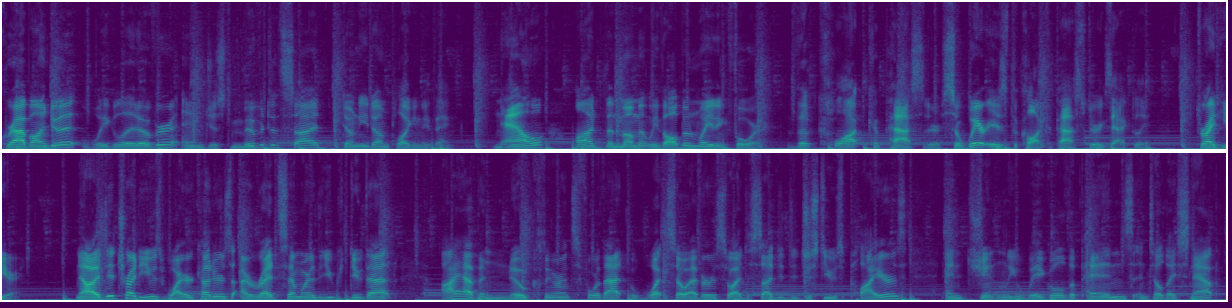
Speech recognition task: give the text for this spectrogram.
grab onto it, wiggle it over, and just move it to the side. Don't need to unplug anything. Now, on to the moment we've all been waiting for the clock capacitor. So, where is the clock capacitor exactly? It's right here. Now, I did try to use wire cutters. I read somewhere that you could do that. I have no clearance for that whatsoever, so I decided to just use pliers and gently wiggle the pins until they snap.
